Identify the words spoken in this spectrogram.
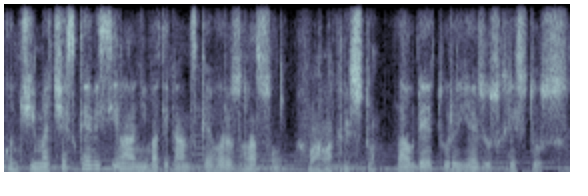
Končíme české vysílání vatikánského rozhlasu. Chvála Kristu. Laudetur Jezus Christus.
